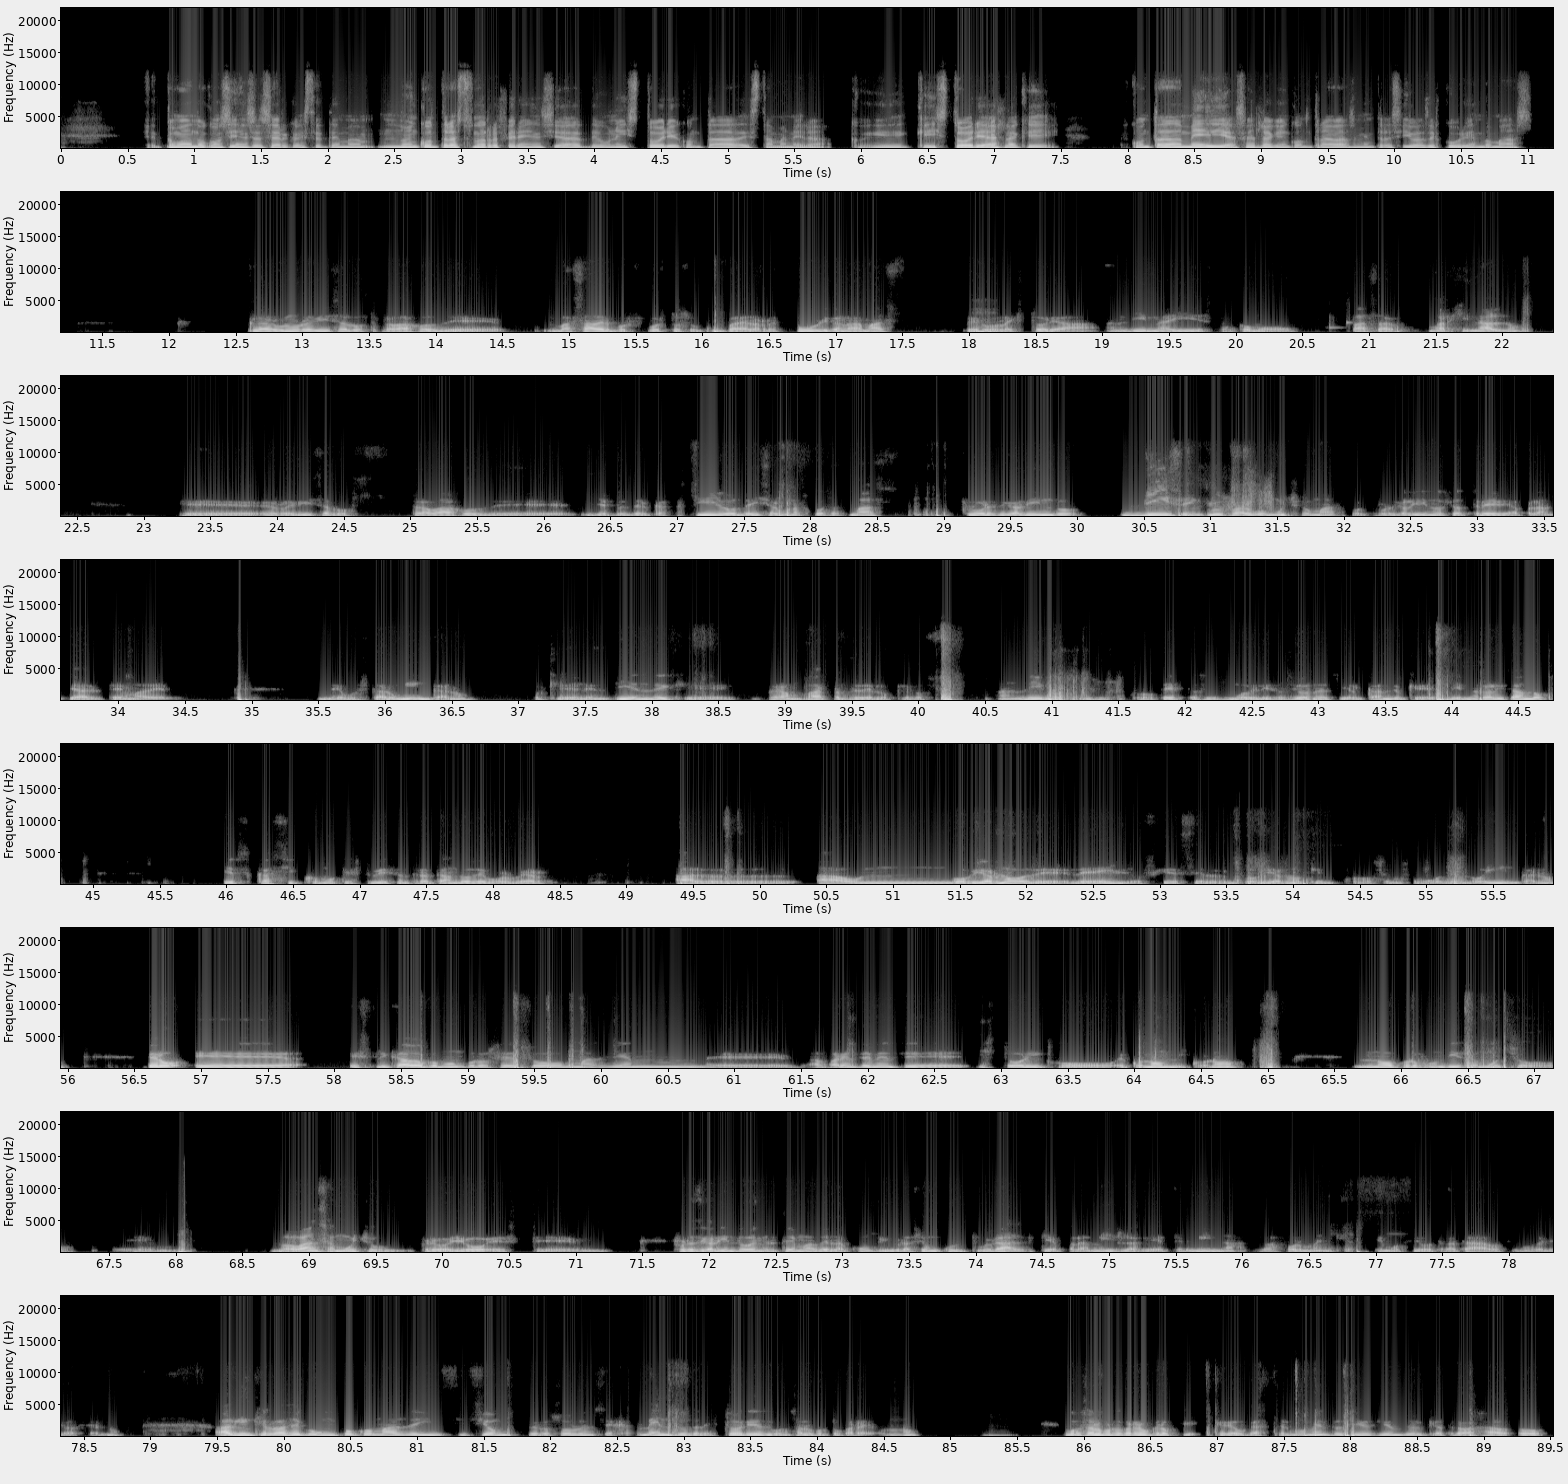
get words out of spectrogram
tomando conciencia acerca de este tema, ¿no encontraste una referencia de una historia contada de esta manera? ¿Qué, historia es la que, contada a medias, es la que encontrabas mientras ibas descubriendo más? Claro, uno revisa los trabajos de Basadre, por supuesto, se ocupa de la República nada más, pero la historia andina ahí está como pasa marginal, ¿no? Eh, revisa los trabajos de Yepes del Castillo, donde dice algunas cosas más, Flores Galindo, dice incluso algo mucho más, porque Galindo se atreve a plantear el tema de, de buscar un Inca, ¿no? Porque él entiende que gran parte de lo que los andinos y sus protestas, sus movilizaciones y el cambio que vienen realizando es casi como que estuviesen tratando de volver al, a un gobierno de, de, ellos, que es el gobierno que conocemos como gobierno inca, ¿no? Pero eh, explicado como un proceso más bien eh, aparentemente histórico, económico, ¿no? No profundiza mucho, eh, no avanza mucho, creo yo, este, Flores Galindo en el tema de la configuración cultural, que para mí es la que determina la forma en que hemos sido tratados y hemos venido a ser, ¿no? Alguien que lo hace con un poco más de incisión, pero solo en segmentos de la historia, es Gonzalo Portocarrero, ¿no? Gonzalo Portocarrero creo que, creo que hasta el momento sigue siendo el que ha trabajado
